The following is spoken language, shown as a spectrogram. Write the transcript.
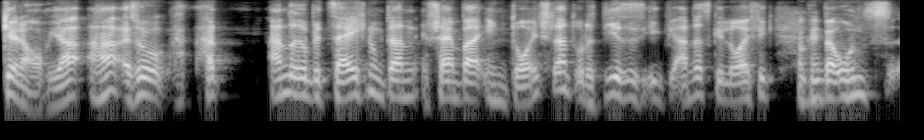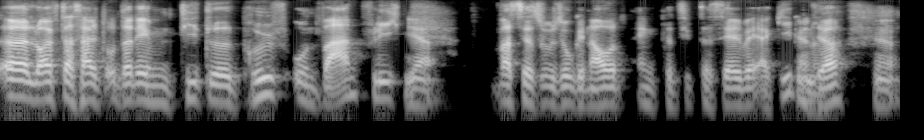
Genau, ja, aha, also hat andere Bezeichnung dann scheinbar in Deutschland oder dir ist es irgendwie anders geläufig. Okay. Bei uns äh, läuft das halt unter dem Titel Prüf- und Warnpflicht. Ja was ja sowieso genau im Prinzip dasselbe ergibt, genau. ja. ja.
